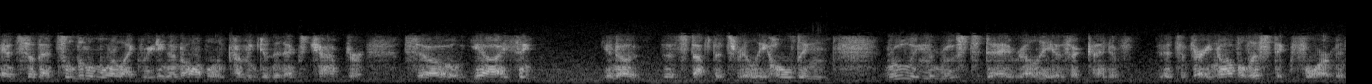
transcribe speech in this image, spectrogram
And so that's a little more like reading a novel and coming to the next chapter. So, yeah, I think, you know, the stuff that's really holding, ruling the roost today really is a kind of, it's a very novelistic form in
